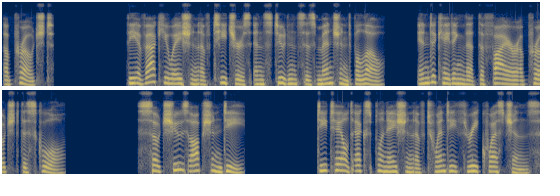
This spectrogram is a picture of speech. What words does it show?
approached. The evacuation of teachers and students is mentioned below, indicating that the fire approached the school. So choose option D. Detailed explanation of 23 questions.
